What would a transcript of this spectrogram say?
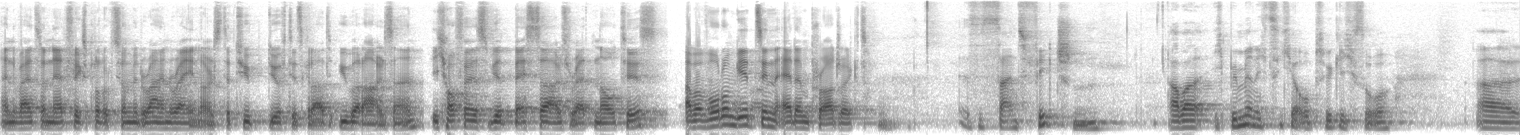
eine weitere Netflix-Produktion mit Ryan Reynolds. Der Typ dürfte jetzt gerade überall sein. Ich hoffe, es wird besser als Red Notice. Aber worum geht es in Adam Project? Es ist Science Fiction, aber ich bin mir nicht sicher, ob es wirklich so. Äh,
